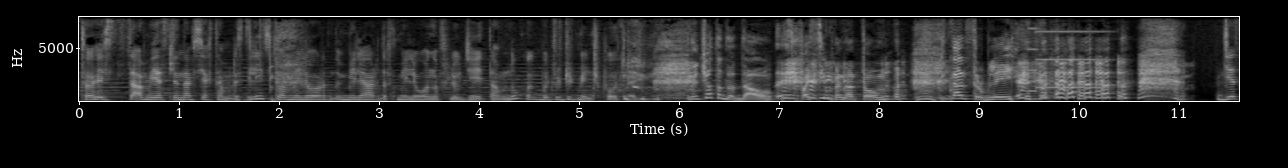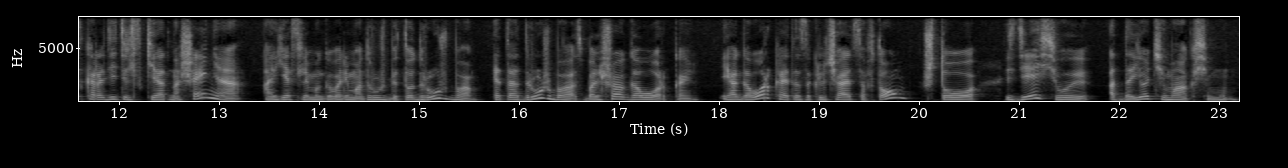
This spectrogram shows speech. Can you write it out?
То есть там, если на всех там разделить 100 миллиард, миллиардов, миллионов людей, там, ну, как бы чуть-чуть меньше получается. Ну, что тогда дал? Спасибо на том. 15 рублей. Детско-родительские отношения, а если мы говорим о дружбе, то дружба – это дружба с большой оговоркой. И оговорка это заключается в том, что здесь вы отдаете максимум.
